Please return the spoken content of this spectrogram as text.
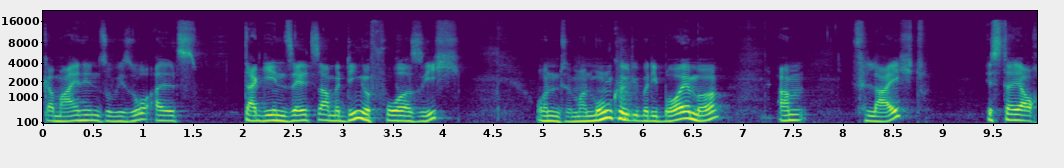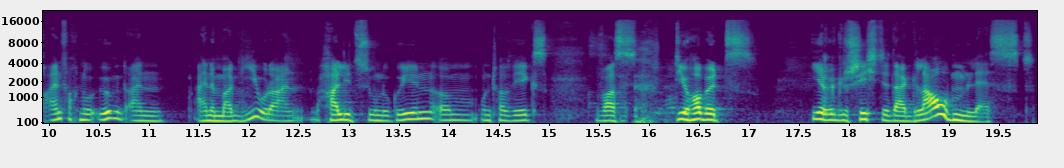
gemeinhin sowieso als da gehen seltsame Dinge vor sich und man munkelt über die Bäume, ähm, vielleicht ist da ja auch einfach nur irgendein eine Magie oder ein Halluzinogen ähm, unterwegs, was die Hobbits ihre Geschichte da glauben lässt.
